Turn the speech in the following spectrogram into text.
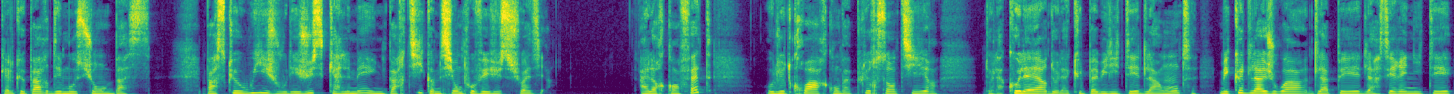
quelque part d'émotions basses. Parce que oui, je voulais juste calmer une partie comme si on pouvait juste choisir. Alors qu'en fait, au lieu de croire qu'on va plus ressentir de la colère, de la culpabilité, de la honte, mais que de la joie, de la paix, de la sérénité,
